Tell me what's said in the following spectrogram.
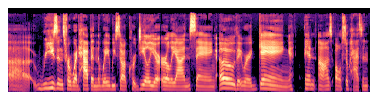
uh, reasons for what happened the way we saw Cordelia early on saying, oh, they were a gang. And Oz also hasn't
